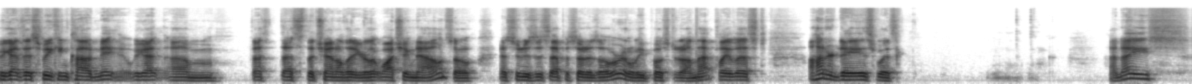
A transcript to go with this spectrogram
We got this week in cloud. We got um, that's that's the channel that you're watching now. So as soon as this episode is over, it'll be posted on that playlist. 100 days with a nice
